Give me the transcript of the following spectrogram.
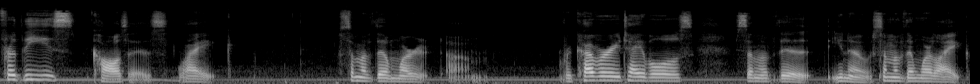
for these causes like some of them were um, recovery tables some of the you know some of them were like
